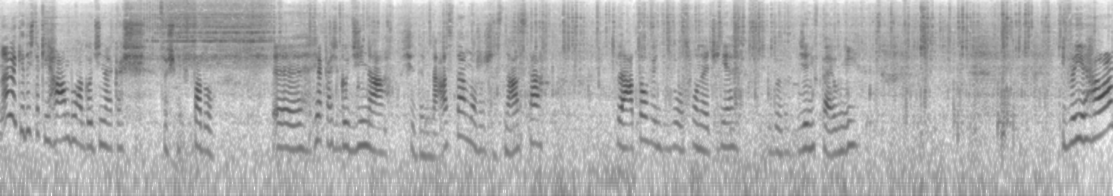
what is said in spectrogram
No ale kiedyś tak jechałam, była godzina jakaś, coś mi wpadło, e, jakaś godzina 17, może 16 lato, więc było słonecznie, był dzień w pełni. I wyjechałam.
